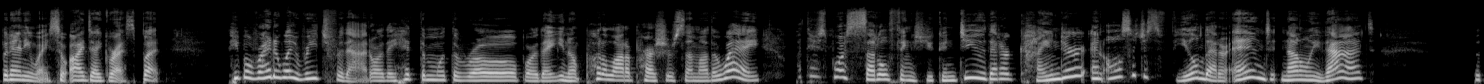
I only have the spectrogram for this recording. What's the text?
But anyway, so I digress. But people right away reach for that, or they hit them with the rope, or they, you know, put a lot of pressure some other way. But there's more subtle things you can do that are kinder and also just feel better. And not only that, but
